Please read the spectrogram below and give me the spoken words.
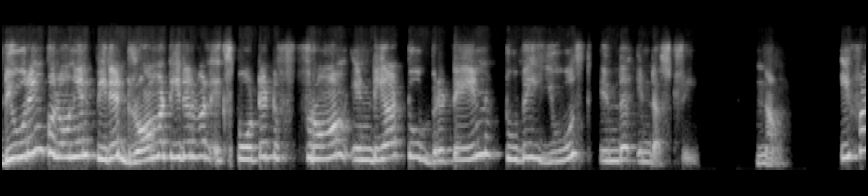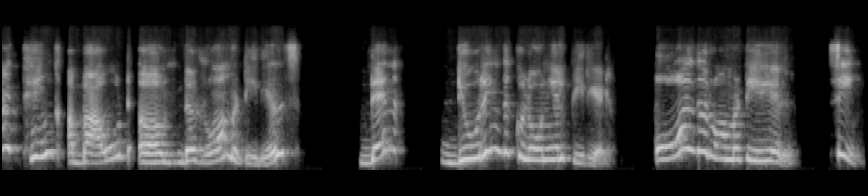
During colonial period, raw material were exported from India to Britain to be used in the industry. Now, if I think about um, the raw materials, then during the colonial period, all the raw material, see,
